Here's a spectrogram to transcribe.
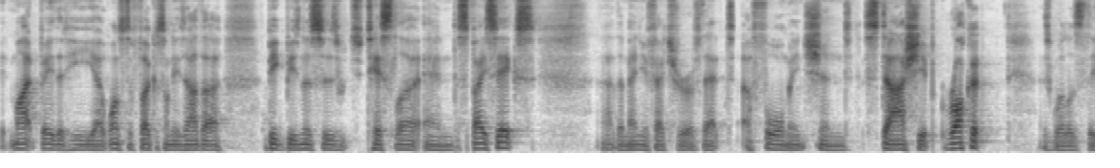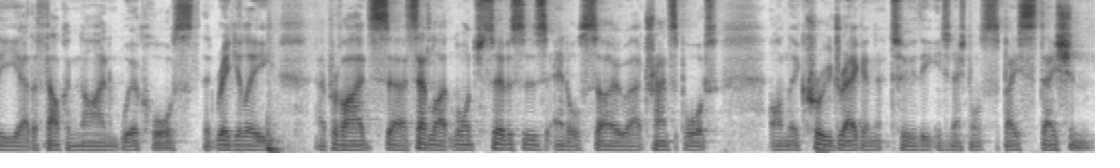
It might be that he uh, wants to focus on his other big businesses, which Tesla and SpaceX. Uh, the manufacturer of that aforementioned Starship rocket, as well as the uh, the Falcon 9 workhorse that regularly uh, provides uh, satellite launch services and also uh, transport on the Crew Dragon to the International Space Station.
